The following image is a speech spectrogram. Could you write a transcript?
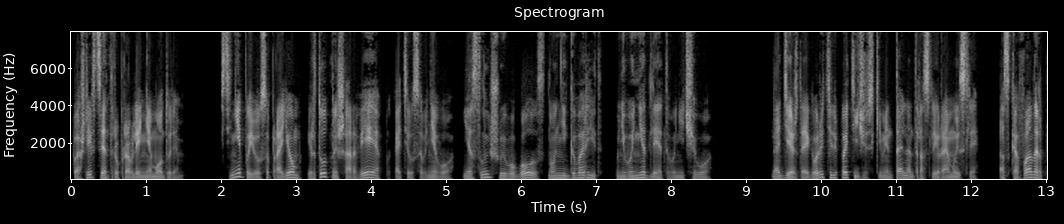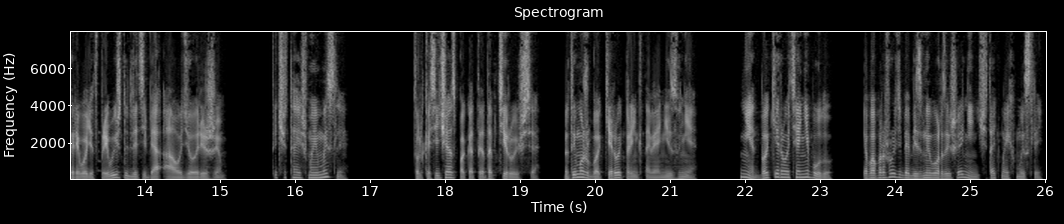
Пошли в центр управления модулем. В стене появился проем, и ртутный шар вея покатился в него. Я слышу его голос, но он не говорит. У него нет для этого ничего. Надежда, я говорю телепатически, ментально транслируя мысли. а скафандр переводит в привычный для тебя аудиорежим. Ты читаешь мои мысли? Только сейчас, пока ты адаптируешься, но ты можешь блокировать проникновение извне. Нет, блокировать я не буду. Я попрошу тебя без моего разрешения не читать моих мыслей.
